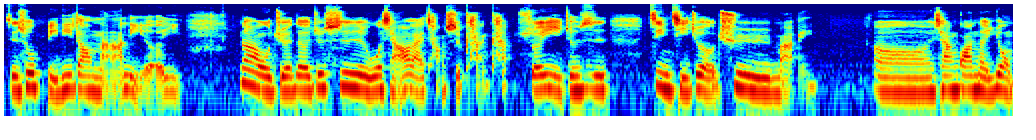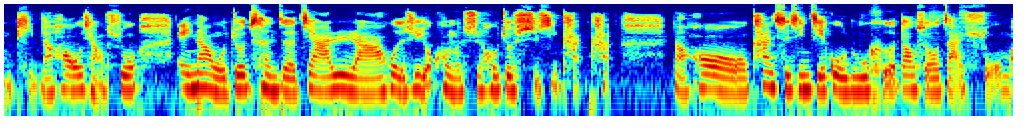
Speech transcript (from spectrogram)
只是说比例到哪里而已。那我觉得就是我想要来尝试看看，所以就是近期就有去买呃相关的用品，然后我想说，哎，那我就趁着假日啊，或者是有空的时候就实行看看。然后看实行结果如何，到时候再说嘛。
